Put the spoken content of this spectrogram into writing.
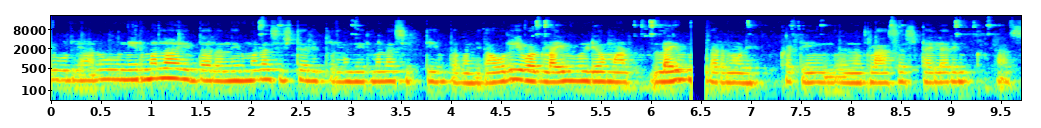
ಇವ್ರು ಯಾರು ನಿರ್ಮಲಾ ಇದ್ದಾರೆ, ನಿರ್ಮಲಾ ಸಿಸ್ಟರ್ ಇದ್ರಲ್ಲ, ನಿರ್ಮಲಾ ಸಿಟ್ಟಿ ಅಂತ ಬಂದಿದ್ದ. ಅವರು ಇವಾಗ ಲೈವ್ ವಿಡಿಯೋ ಮಾಡಿ ಲೈವ್ ಇದ್ದಾರೆ ನೋಡಿ ಕಟಿಂಗ್ ಕ್ಲಾಸಸ್ ಟೈಲರಿಂಗ್ ಕ್ಲಾಸ್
